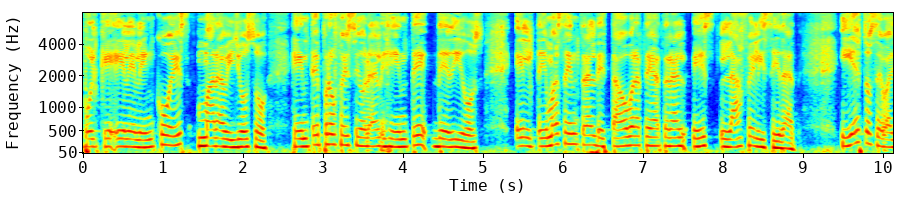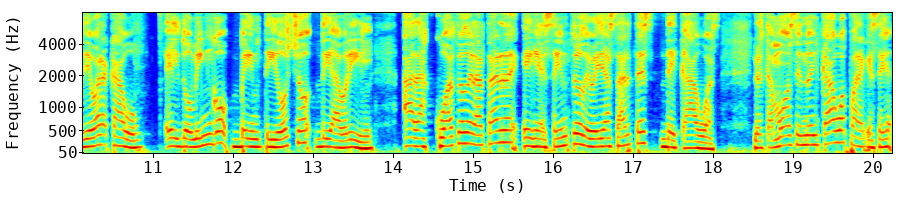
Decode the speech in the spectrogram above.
porque el elenco es maravilloso, gente profesional, gente de Dios. El tema central de esta obra teatral es la felicidad. Y esto se va a llevar a cabo el domingo 28 de abril a las 4 de la tarde en el Centro de Bellas Artes de Caguas. Lo estamos haciendo en Caguas para que sea,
